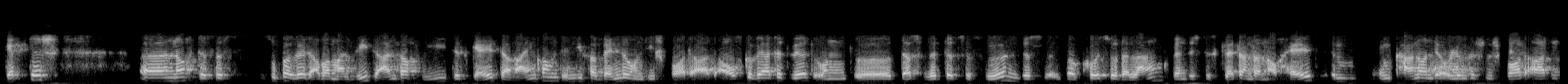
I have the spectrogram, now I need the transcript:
skeptisch äh, noch, dass es super wird, aber man sieht einfach, wie das Geld da reinkommt in die Verbände und die Sportart aufgewertet wird und äh, das wird dazu führen, dass über kurz oder lang, wenn sich das Klettern dann auch hält im, im Kanon der olympischen Sportarten,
